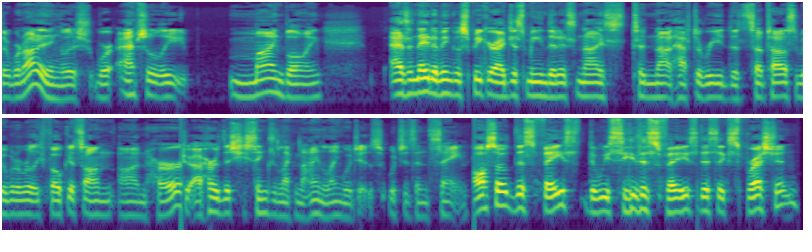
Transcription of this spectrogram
that were not in English were absolutely mind blowing as a native English speaker, I just mean that it's nice to not have to read the subtitles to be able to really focus on on her. I heard that she sings in like nine languages, which is insane. Also, this face, do we see this face, this expression?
